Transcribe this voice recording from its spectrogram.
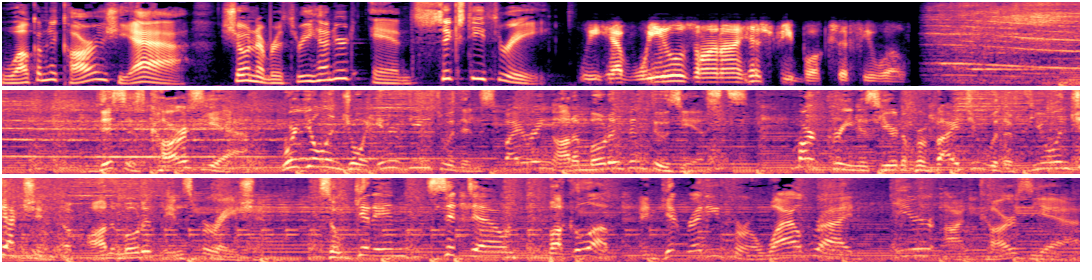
Welcome to Cars Yeah, show number 363. We have wheels on our history books, if you will. This is Cars Yeah, where you'll enjoy interviews with inspiring automotive enthusiasts. Mark Green is here to provide you with a fuel injection of automotive inspiration. So get in, sit down, buckle up, and get ready for a wild ride here on Cars Yeah.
